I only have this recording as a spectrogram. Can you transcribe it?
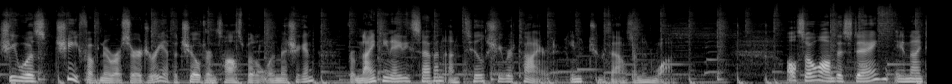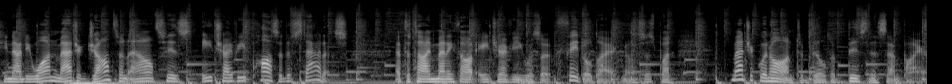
She was chief of neurosurgery at the Children's Hospital in Michigan from 1987 until she retired in 2001. Also, on this day, in 1991, Magic Johnson announced his HIV positive status. At the time, many thought HIV was a fatal diagnosis, but Magic went on to build a business empire,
